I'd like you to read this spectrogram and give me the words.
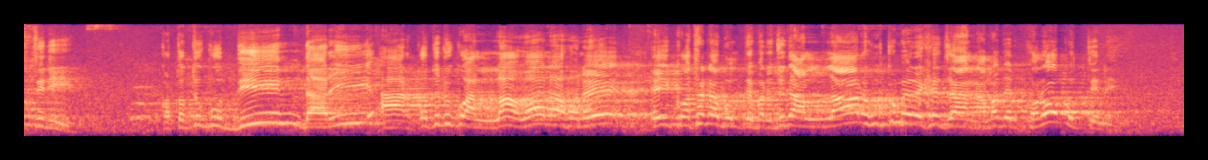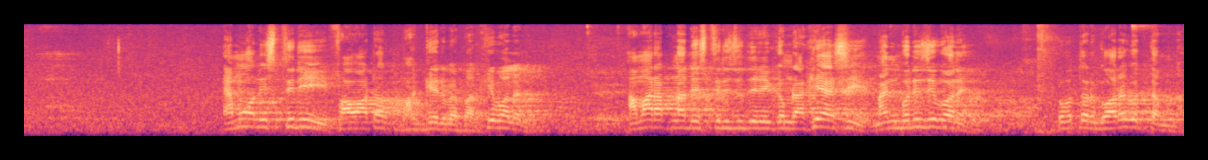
স্ত্রী? কতটুকু দিন, দাড়ি, আর কতটুকু আল্লাহওয়ালা হলে এই কথাটা বলতে পারে। যদি আল্লাহর হুকুমে রেখে যান, আমাদের কোনো আপত্তি নেই। এমন স্ত্রী পাওয়াটা ভাগ্যের ব্যাপার, কি বলেন? আমার আপনার স্ত্রী যদি এরকম রাখে আসি মানবনি জীবনে, তবে তোর ঘরে করতাম না।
